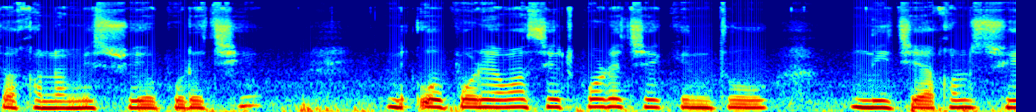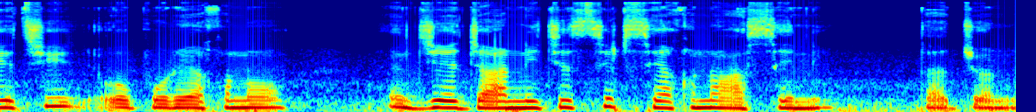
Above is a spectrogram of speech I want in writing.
তখন আমি শুয়ে পড়েছি। ওপরে আমার সিট পড়েছে, কিন্তু নিচে এখন শুয়েছি ওপরে এখনও যে যার নিচের সিট সে এখনও আসেনি তার জন্য।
